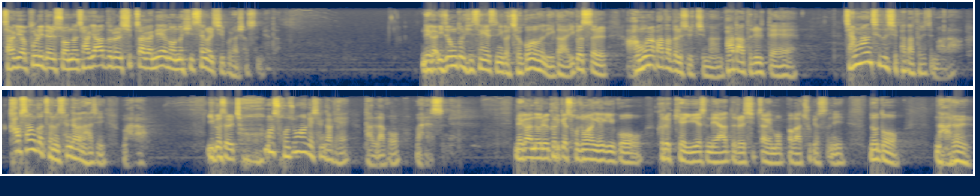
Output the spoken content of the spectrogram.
자기와 분리될 수 없는 자기 아들을 십자가에 내놓는 희생을 지불하셨습니다. 내가 이 정도 희생했으니까 적어도 네가 이것을 아무나 받아들일 수 있지만 받아들일 때 장난치듯이 받아들이지 마라. 값싼 것처럼 생각은 하지 마라. 이것을 정말 소중하게 생각해 달라고 말했습니다. 내가 너를 그렇게 소중하게 여기고 그렇게 위해서 내 아들을 십자가에 못 박아 죽였으니 너도 나를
